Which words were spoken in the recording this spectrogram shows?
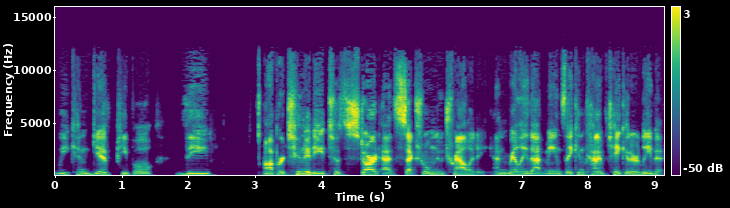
we can give people the opportunity to start at sexual neutrality. And really, that means they can kind of take it or leave it.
